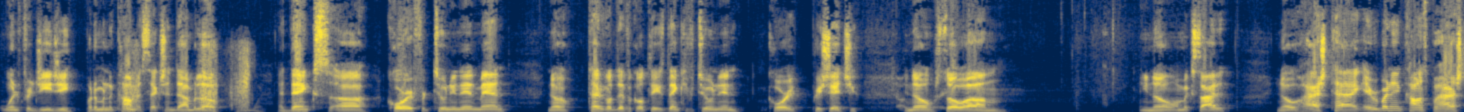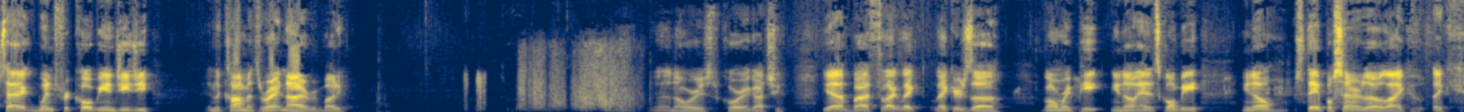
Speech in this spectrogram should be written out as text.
win for Gigi. Put them in the comment section down below. And thanks, uh, Corey, for tuning in, man. Know, technical difficulties. Thank you for tuning in, Corey. Appreciate you. You know, so um, you know, I'm excited. You know, hashtag everybody in the comments put hashtag win for Kobe and Gigi in the comments right now, everybody. Yeah, no worries, Corey. I got you. Yeah, but I feel like like Lakers uh gonna repeat, you know, and it's gonna be, you know, Staples Center though. Like like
